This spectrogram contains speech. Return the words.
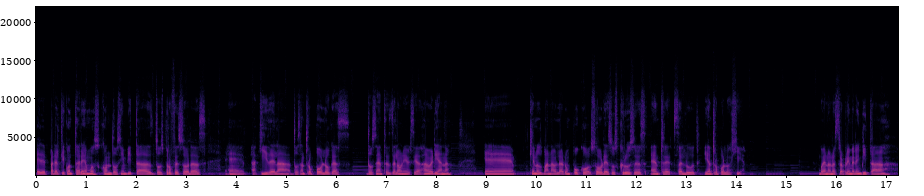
eh, para el que contaremos con dos invitadas, dos profesoras eh, aquí de la, dos antropólogas docentes de la Universidad Javeriana, eh, que nos van a hablar un poco sobre esos cruces entre salud y antropología. Bueno, nuestra primera invitada,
